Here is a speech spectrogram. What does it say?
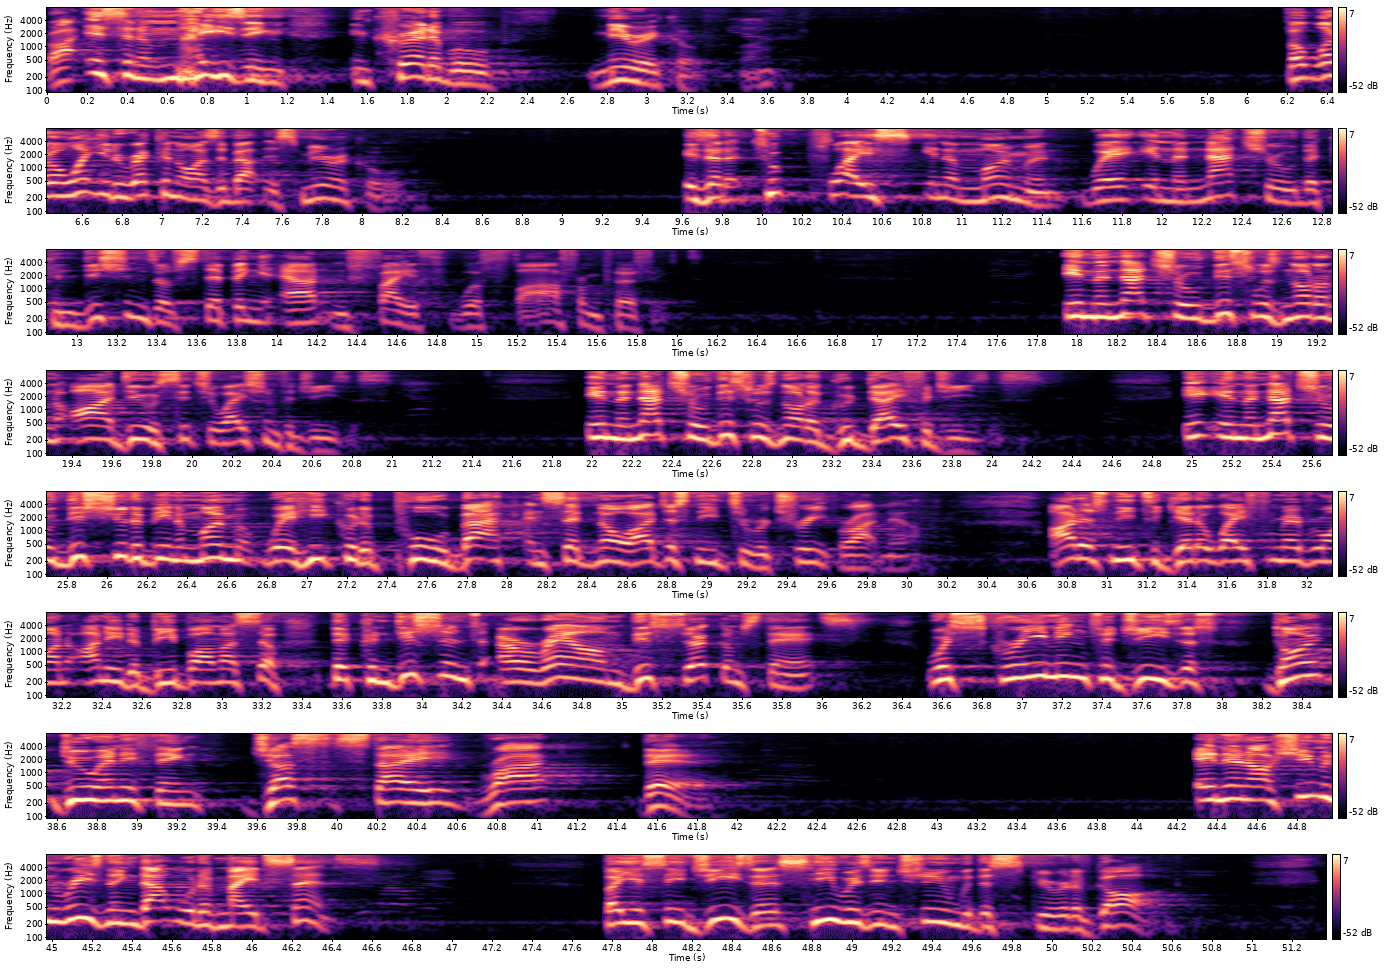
Right? It's an amazing, incredible miracle. Right? But what I want you to recognize about this miracle is that it took place in a moment where, in the natural, the conditions of stepping out in faith were far from perfect. In the natural, this was not an ideal situation for Jesus. In the natural, this was not a good day for Jesus. In the natural, this should have been a moment where he could have pulled back and said, No, I just need to retreat right now. I just need to get away from everyone. I need to be by myself. The conditions around this circumstance were screaming to Jesus, Don't do anything, just stay right there. And in our human reasoning, that would have made sense. But you see, Jesus, he was in tune with the Spirit of God.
